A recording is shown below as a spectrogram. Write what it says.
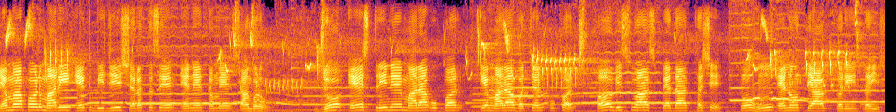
એમાં પણ મારી એક બીજી શરત છે, એને તમે સાંભળો. જો એ સ્ત્રીને મારા ઉપર કે મારા વચન ઉપર અવિશ્વાસ પેદા થશે, તો હું એનો ત્યાગ કરી દઈશ.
